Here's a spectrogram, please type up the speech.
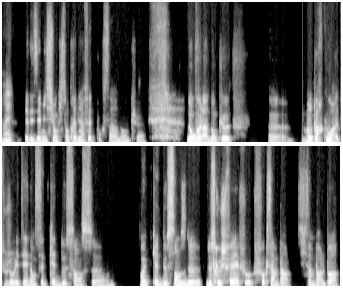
Il y a des émissions qui sont très bien faites pour ça. Donc, euh, donc voilà. Donc, euh, euh, mon parcours a toujours été dans cette quête de sens. Ouais, quête de sens de, de, ce que je fais, il faut, faut, que ça me parle. Si ça ne me parle pas,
